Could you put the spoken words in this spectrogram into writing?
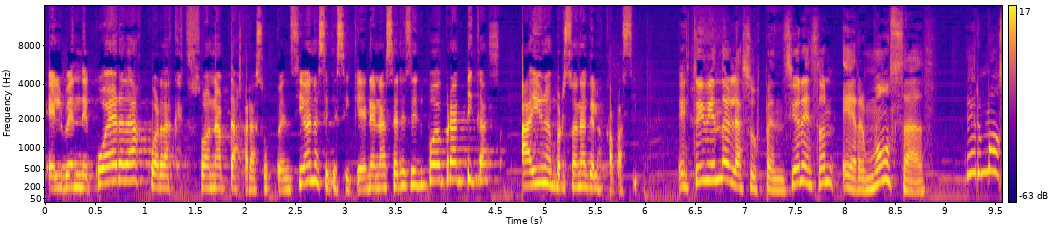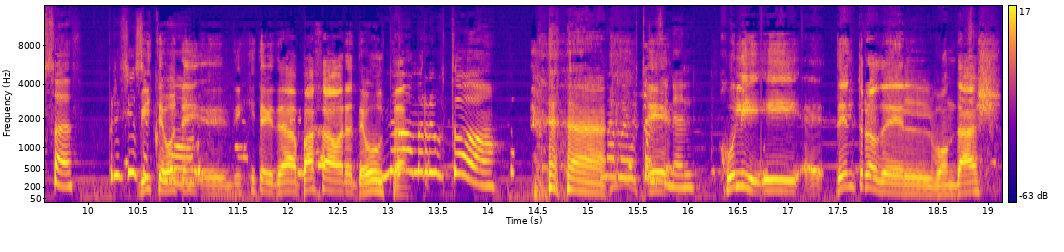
él vende cuerdas, cuerdas que son aptas para suspensión, así que si quieren hacer ese tipo de prácticas, hay una persona que los capacita. Estoy viendo las suspensiones, son hermosas. Hermosas. Preciosas. Viste, como- vos te- eh, dijiste que te daba paja, ahora te gusta. No, me re gustó. me re gustó al Eh, final. Juli, y eh, dentro del bondage,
